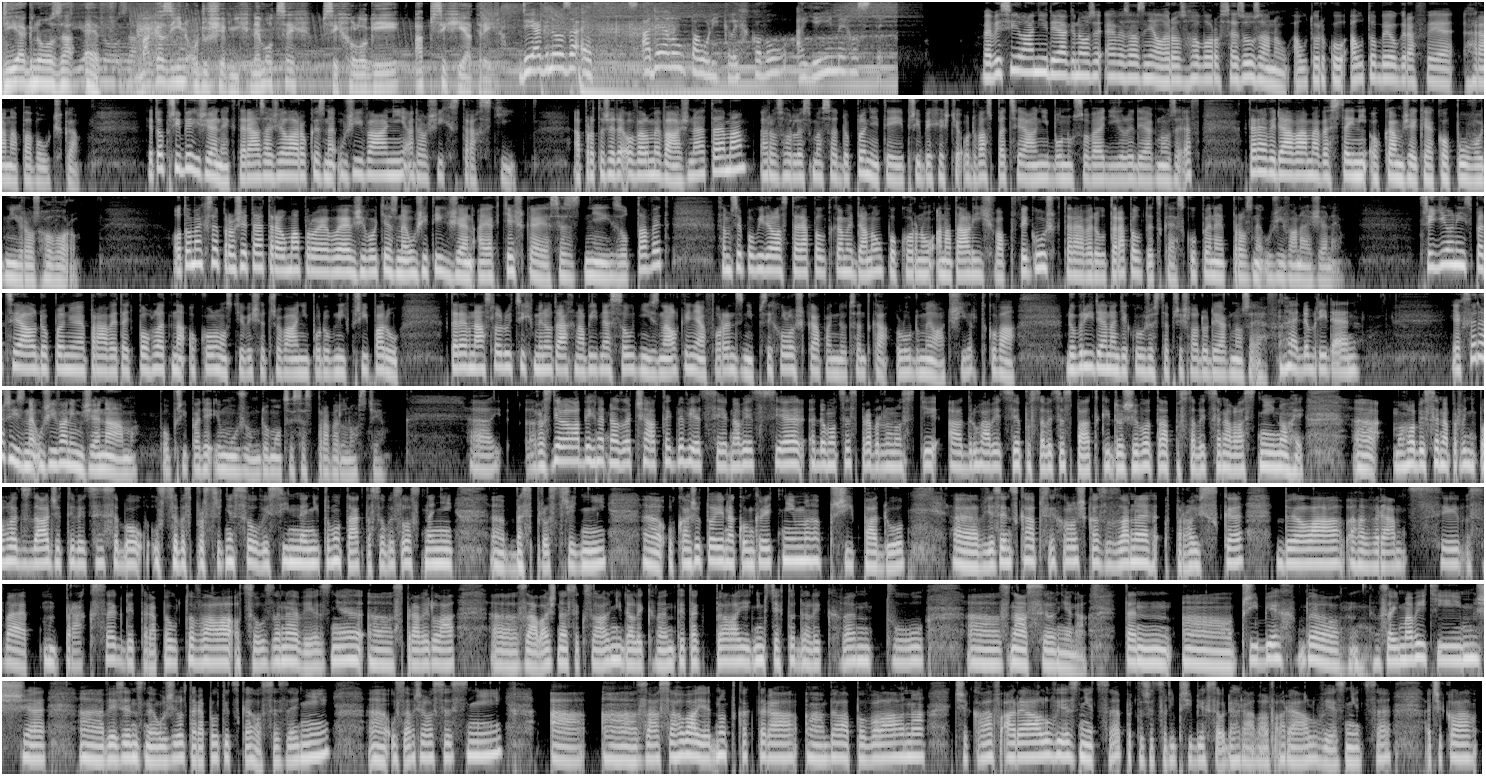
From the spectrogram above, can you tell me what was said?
Diagnóza F. Magazín o duševních nemocech, psychologii a psychiatrii. Diagnóza F s Adélou Paulík Lichkovou a jejími hosty. Ve vysílání diagnózy F zazněl rozhovor se Zuzanou, autorkou autobiografie Hrana pavoučka. Je to příběh ženy, která zažila roky zneužívání a dalších strastí. A protože jde o velmi vážné téma, rozhodli jsme se doplnit její příběh ještě o dva speciální bonusové díly Diagnozy F, které vydáváme ve stejný okamžik jako původní rozhovor. O tom, jak se prožité trauma projevuje v životě zneužitých žen a jak těžké je se z ní zotavit, jsem si povídala s terapeutkami Danou Pokornou a Natálí Švab-Figuš, které vedou terapeutické skupiny pro zneužívané ženy. Třídílný speciál doplňuje právě teď pohled na okolnosti vyšetřování podobných případů, které v následujících minutách nabídne soudní znalkyně a forenzní psycholožka paní docentka Ludmila Čírtková. Dobrý den a děkuji, že jste přišla do diagnozy F. Dobrý den. Jak se daří zneužívaným ženám, po případě i mužům, domoci se spravedlnosti? Eh, rozdělila bych hned na začátek dvě věci. Jedna věc je domoce spravedlnosti a druhá věc je postavit se zpátky do života, postavit se na vlastní nohy. Eh, mohlo by se na první pohled zdát, že ty věci sebou už se bezprostředně souvisí. Není tomu tak, ta souvislost není eh, bezprostřední. Ukážu to i na konkrétním případu. Vězeňská psycholožka Zuzane Projské byla v rámci své praxe, kdy terapeutovala odsouzené vězně, zpravidla Eh, závažné sexuální delikventy, tak byla jedním z těchto delikventů eh, znásilněna. Ten eh, příběh byl zajímavý tím, že vězen zneužil terapeutického sezení, uzavřel se s ní a, zásahová jednotka, která byla povolána, čekala v areálu věznice, protože celý příběh se odehrával v areálu věznice a čekala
